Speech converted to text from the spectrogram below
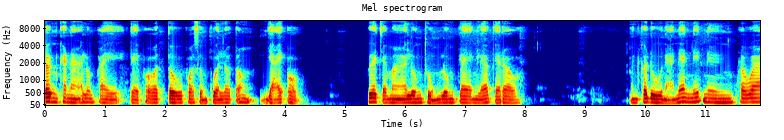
ต้นคะน้าลงไป แต่พอโตพอสมควรเราต้องย้ายออก เพื่อจะมาลงถุงลงแปลงแล้วแต่เรา มันก็ดูหนาแน่นนิดนึง เพราะว่า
